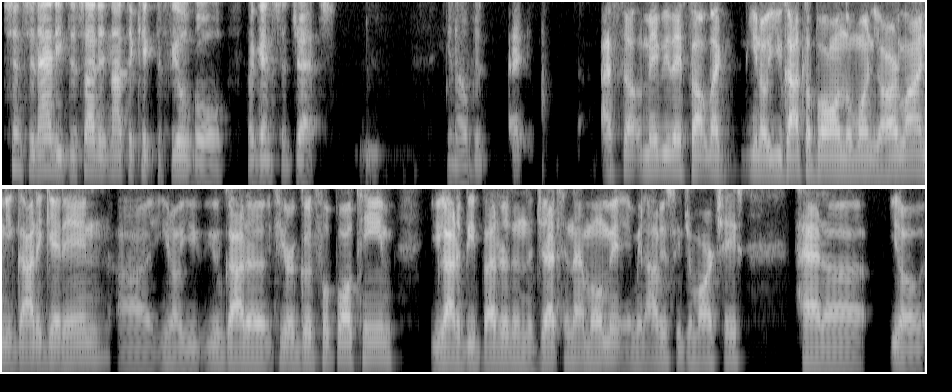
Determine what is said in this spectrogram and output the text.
Cincinnati decided not to kick the field goal against the Jets. You know, but I, I felt maybe they felt like you know you got the ball on the one yard line, you got to get in. Uh, you know, you you got to if you're a good football team, you got to be better than the Jets in that moment. I mean, obviously Ja'Marr Chase had uh you know,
